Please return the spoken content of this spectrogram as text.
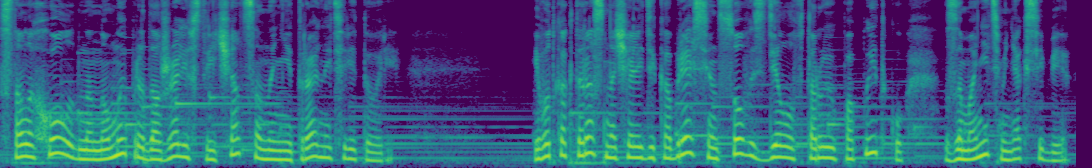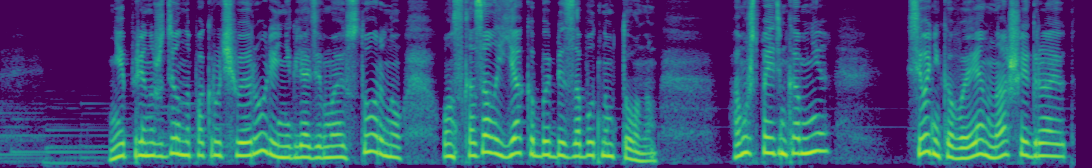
Стало холодно, но мы продолжали встречаться на нейтральной территории. И вот как-то раз в начале декабря Сенцов сделал вторую попытку заманить меня к себе. Непринужденно покручивая роли и не глядя в мою сторону, он сказал якобы беззаботным тоном, «А может, поедем ко мне?» Сегодня КВН наши играют.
